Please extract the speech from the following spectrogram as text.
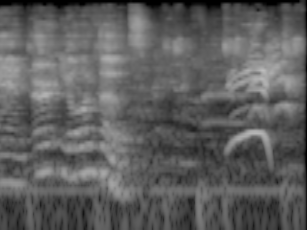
and earn your votes shit!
